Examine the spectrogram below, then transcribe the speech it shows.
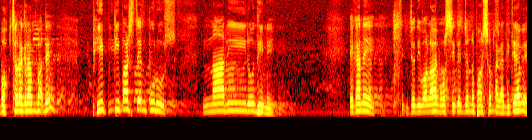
বকচরা গ্রাম বাদে। ফিফটি পার্সেন্ট পুরুষ নারীর অধীনে। এখানে যদি বলা হয় মসজিদের জন্য পাঁচশো টাকা দিতে হবে।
